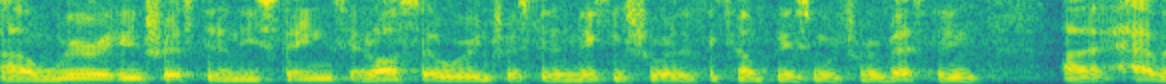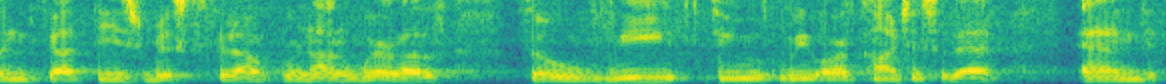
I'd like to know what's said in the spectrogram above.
uh, we're interested in these things, and also we're interested in making sure that the companies in which we're investing haven't got these risks that we're not aware of. So we do, we are conscious of that. And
